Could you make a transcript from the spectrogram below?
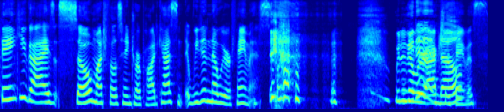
thank you guys so much for listening to our podcast. We didn't know we were famous. we didn't We know we were actually know. famous.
